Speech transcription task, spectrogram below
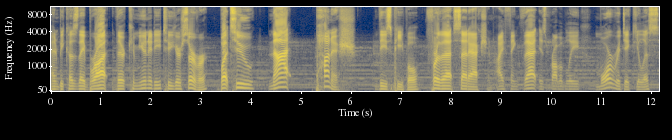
and because they brought their community to your server, but to not punish these people for that said action. I think that is probably more ridiculous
